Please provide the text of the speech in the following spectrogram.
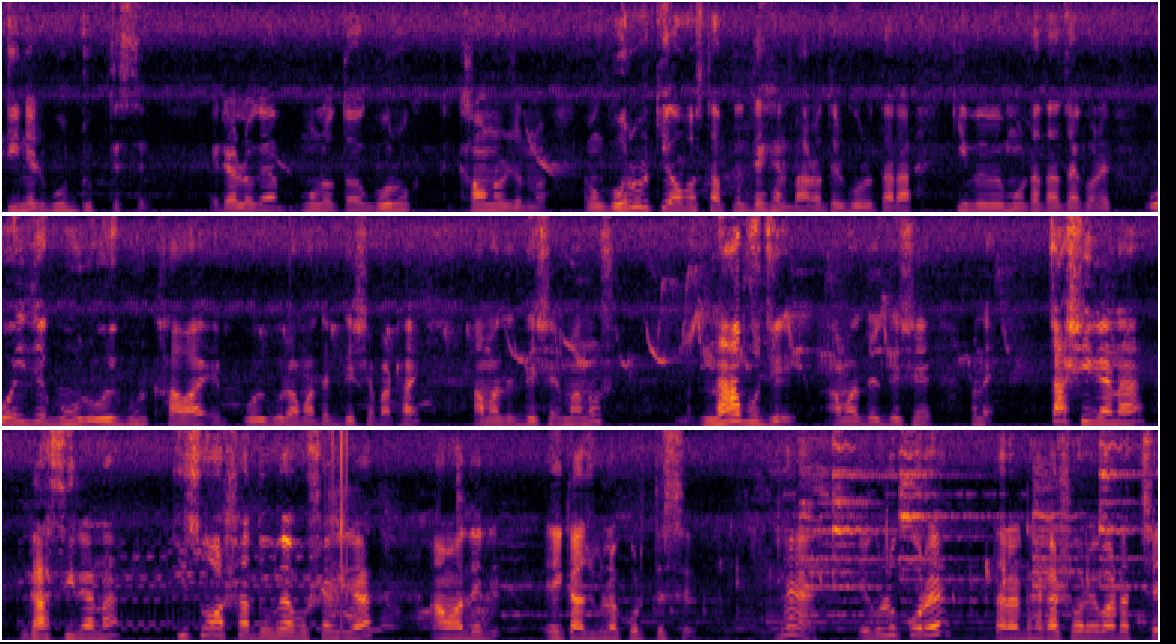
টিনের গুড় ঢুকতেছে। এটা গিয়ে মূলত গরু খাওয়ানোর জন্য। এবং গরুর কি অবস্থা আপনি দেখেন, ভারতের গরু তারা কীভাবে মোটা তাজা করে, ওই যে গুড়, ওই গুড় খাওয়ায়, ওই গুড় আমাদের দেশে পাঠায়। আমাদের দেশের মানুষ না বুঝে, আমাদের দেশে মানে চাষিরা না, গাছিরা না, কিছু অসাধু ব্যবসায়ীরা আমাদের এই কাজগুলো করতেছে। হ্যাঁ এগুলো করে তারা ঢাকা শহরে পাঠাচ্ছে,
